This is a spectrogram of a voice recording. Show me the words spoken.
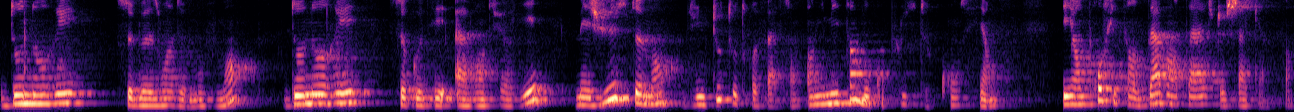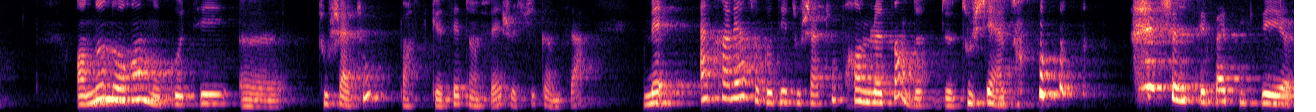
d'honorer ce besoin de mouvement, d'honorer ce côté aventurier, mais justement d'une toute autre façon, en y mettant beaucoup plus de conscience et en profitant davantage de chaque instant. En honorant mon côté euh, touche à tout, parce que c'est un fait, je suis comme ça. Mais à travers ce côté touche à tout, prendre le temps de, toucher à tout. je ne sais pas si c'est, euh,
